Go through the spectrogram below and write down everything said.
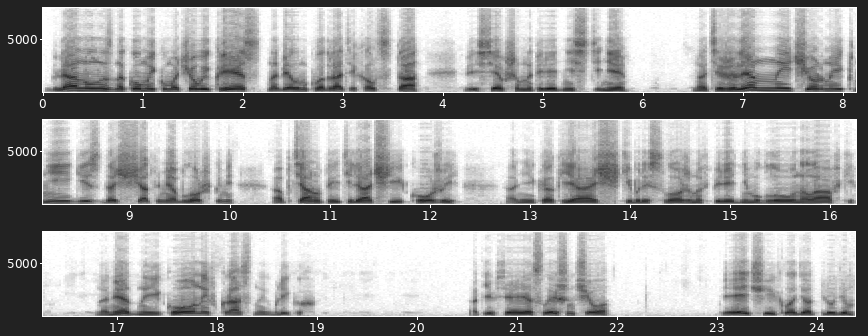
глянул на знакомый кумачевый крест на белом квадрате холста, висевшем на передней стене, на тяжеленные черные книги с дощатыми обложками, обтянутые телячьей кожей, они, как ящики, были сложены в переднем углу на лавке, на медные иконы в красных бликах. От Евсея слышен чего? Печи кладет людям.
